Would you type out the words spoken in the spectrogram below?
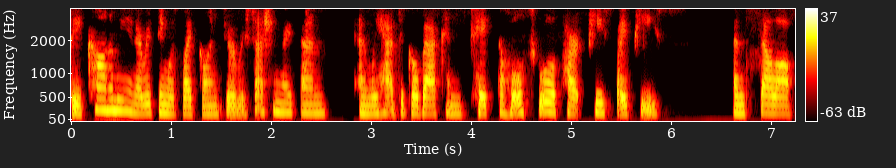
The economy and everything was like going through a recession right then. And we had to go back and take the whole school apart piece by piece and sell off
